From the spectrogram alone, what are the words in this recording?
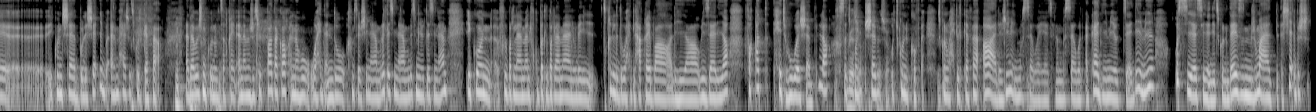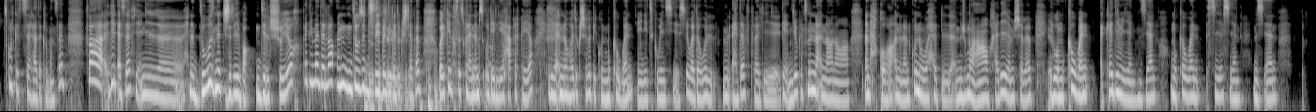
يكون شاب ولا شائب أهم حاجة تكون الكفاءة. هذا باش نكونوا متفقين. أنا ما جو با داكور أنه واحد عنده 25 عام ولا 30 عام ولا 38 عام يكون في البرلمان في قبة البرلمان ولا يتقلد واحد الحقيبة اللي هي وزارية فقط حيت هو شاب. لا خصها تكون شاب وتكون كفء تكون واحد الكفاءة على جميع المستويات على المستوى الأكاديمي والتعليمي والسياسي يعني تكون دايز مجموعة الأشياء باش تكون كتسهل هذاك المنصب. فللأسف يعني آه، حنا دوزنا تجربة ديال الشيوخ فلماذا لا ندوزو التجربة ديال هذوك الشباب؟ ولكن خصها تكون عندنا مسؤولية اللي هي حقيقية اللي هي أنه هذوك الشباب يكون مكون يعني تكوين سياسي وهذا هو من الأهداف اللي عندي. وكنتمنى أننا نحققها أننا نكونوا واحد المجموعة وخلية من الشباب اللي هو مكون أكاديميا مزيان ومكون سياسيا مزيان.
